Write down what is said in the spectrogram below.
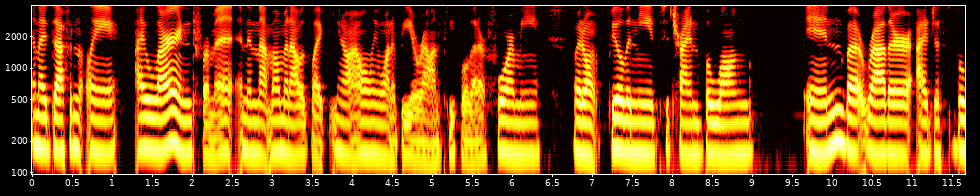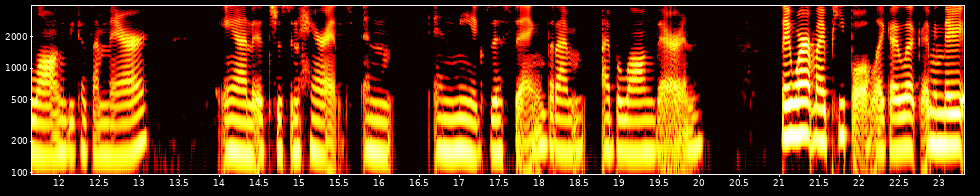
And I definitely I learned from it. And in that moment, I was like, you know, I only want to be around people that are for me, who I don't feel the need to try and belong in, but rather I just belong because I'm there. And it's just inherent in in me existing that I'm I belong there and they weren't my people. Like I look, I mean, they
